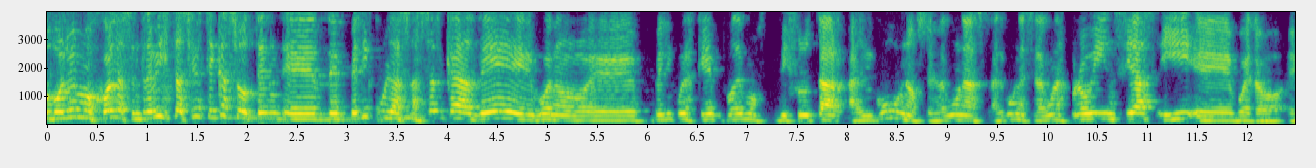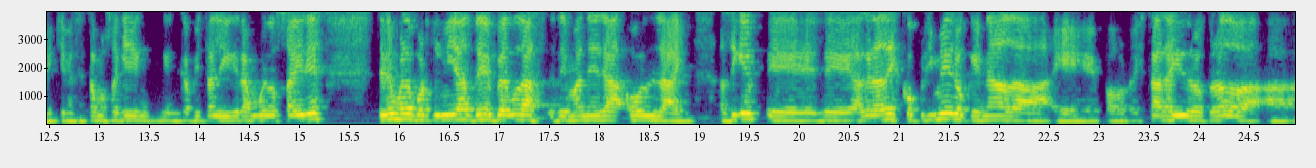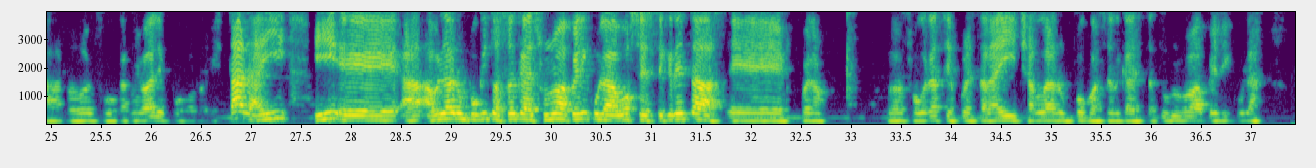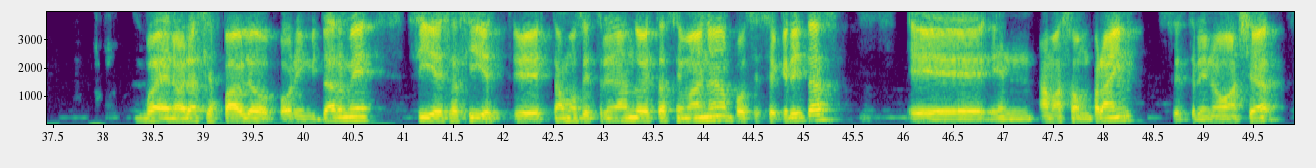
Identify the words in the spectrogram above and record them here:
Volvemos con las entrevistas, en este caso de, de películas acerca de, bueno, eh, películas que podemos disfrutar, algunos en algunas, algunas en algunas provincias y, eh, bueno, eh, quienes estamos aquí en Capital y Gran Buenos Aires, tenemos la oportunidad de verlas de manera online. Así que eh, le agradezco primero que nada eh, por estar ahí del otro lado a, Rodolfo Carnivale, por estar ahí y eh, hablar un poquito acerca de su nueva película Voces Secretas. Bueno, Rodolfo, gracias por estar ahí y charlar un poco acerca de esta tu nueva película. Bueno, gracias Pablo por invitarme. Sí, es así, est- estamos estrenando esta semana Voces Secretas eh, en Amazon Prime, se estrenó ayer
